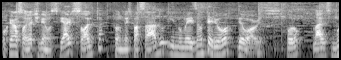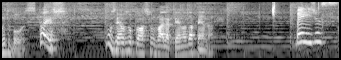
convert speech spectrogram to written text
Porque olha só, já tivemos Viagem Sólita, foi no mês passado, e no mês anterior, The Warriors. Foram lives muito boas. Então é isso. Nos vemos no próximo Vale a Pena ou da Pena. Beijos!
